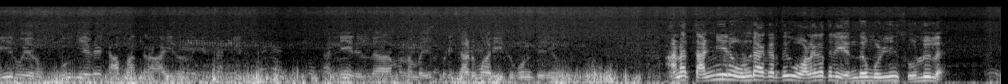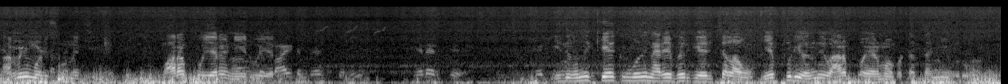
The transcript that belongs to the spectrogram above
நீர் உயரும். பூமியவே காப்பாற்றுற ஆயுதம் தண்ணீர். தண்ணீர் இல்லாமல் நம்ம எப்படி தடுமாறிட்டு இருக்கோம்னு தெரியும். ஆனால் தண்ணீரை உண்டாக்குறதுக்கு உலகத்தில் எந்த மொழியும் சொல்லலை. தமிழ் மொழி சொன்னுச்சு. வரப்புயர நீர் உயரும். இது வந்து கேட்கும்போது நிறைய பேருக்கு எரிச்சல் ஆகும். எப்படி வந்து வரப்பு உயரமாகப்பட்ட தண்ணி உருவாகும்?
